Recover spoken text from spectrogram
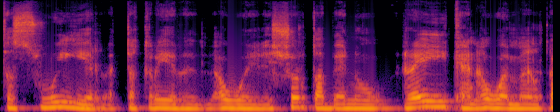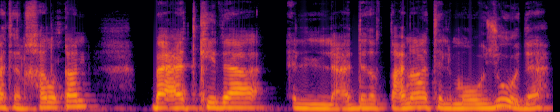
تصوير التقرير الأول للشرطة بأنه ري كان أول من قتل خنقا بعد كذا عدد الطعنات الموجودة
